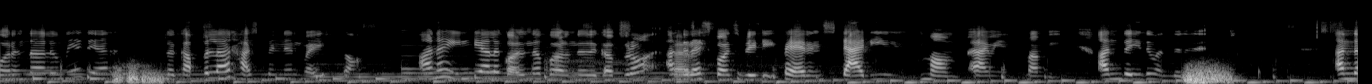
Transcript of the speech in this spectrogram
பிறந்தாலுமே தேர் த கப்பல் ஆர் ஹஸ்பண்ட் அண்ட் ஒய்ஃப் தான். ஆனா இந்தியால குழந்தை பிறந்ததுக்கு அப்புறம் அந்த responsibility parents daddy mum I mean mummy அந்த இது வந்துடுது அந்த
